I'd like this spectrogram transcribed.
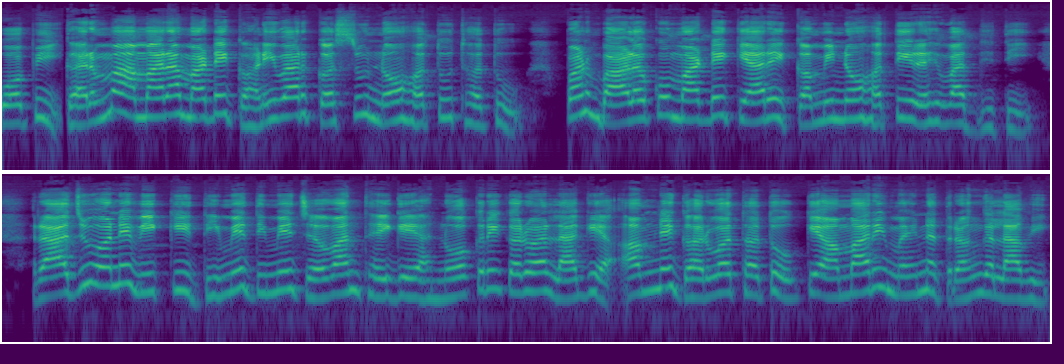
કોપી ઘરમાં અમારા માટે ઘણીવાર કશું નહોતું થતું, પણ બાળકો માટે ક્યારેય કમી નહોતી રહેવા દીધી. રાજુ અને વિકી ધીમે ધીમે જવાન થઈ ગયા. નોકરી કરવા લાગ્યા. અમને ગર્વ થતો કે અમારી મહેનત રંગ લાવી.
